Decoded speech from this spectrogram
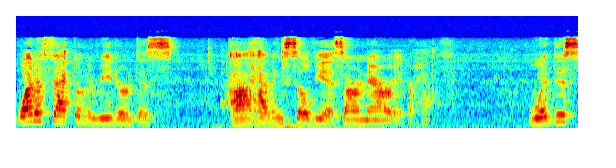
What effect on the reader does uh, having Sylvia as our narrator have? Would this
